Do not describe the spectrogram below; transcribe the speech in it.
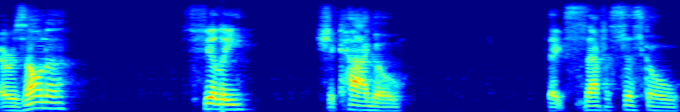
Arizona, Philly, Chicago, like San Francisco,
